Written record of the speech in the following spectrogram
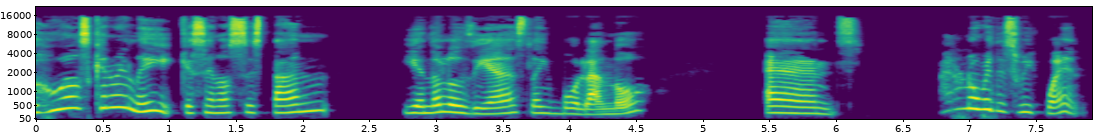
who else can relate? Que se nos están yendo los días like volando. And I don't know where this week went.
